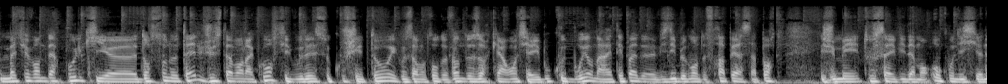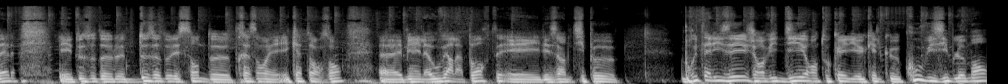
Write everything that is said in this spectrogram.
Mathieu Van Der Poel qui, euh, dans son hôtel, juste avant la course, il voulait se coucher tôt et qu'aux alentours de 22h40, il y avait beaucoup de bruit. On n'arrêtait pas visiblement de frapper à sa porte. Je mets tout ça évidemment au conditionnel. Et deux, deux adolescentes de 13 ans et et 14 ans, euh, eh bien, il a ouvert la porte et il les a un petit peu brutalisés, j'ai envie de dire. En tout cas, il y a eu quelques coups visiblement,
